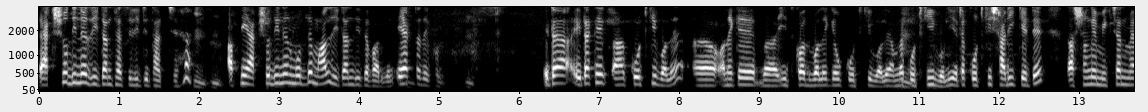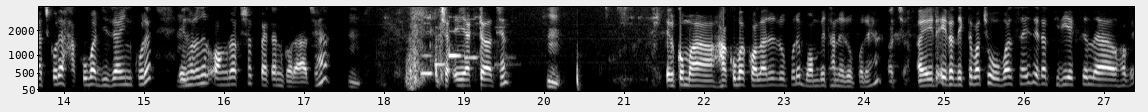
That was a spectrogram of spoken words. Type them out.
একশো দিনের রিটার্ন ফ্যাসিলিটি থাকছে হ্যাঁ। আপনি একশো দিনের মধ্যে মাল রিটার্ন দিতে পারবেন। এই একটা দেখুন। এটা এটাকে কোটকি বলে। অনেকে ইতকত বলে কেউ কোটকি বলে। আমরা। কোটকি বলি। এটা কোটকি শাড়ি কেটে তার সঙ্গে মিক্সচার ম্যাচ করে হাকুবা ডিজাইন করে এই ধরনের অংরক্ষক প্যাটার্ন করা আছে হ্যাঁ? আচ্ছা এই একটা আছে। হুম। এরকম হাকু বা কলারের উপরে বম্বে থানের উপরে হ্যাঁ? আচ্ছা। এটা দেখতে পাচ্ছ ওভার সাইজ এটা থ্রি এক্সেল হবে।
